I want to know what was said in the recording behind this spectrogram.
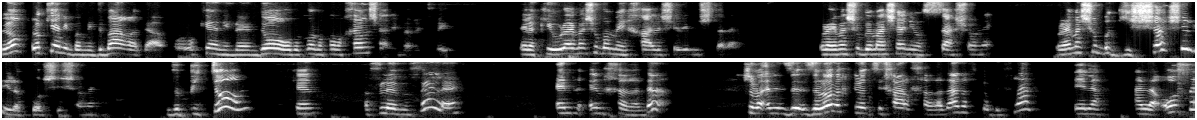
לא, לא כי אני במדבר אגב, או לא כי אני באנדור או בכל מקום אחר שאני בריטריט, אלא כי אולי משהו במיכל שלי משתלם, אולי משהו במה שאני עושה שונה, אולי משהו בגישה שלי לקושי שונה, ופתאום, כן, הפלא ופלא, אין, אין חרדה. עכשיו, אני, זה, זה לא הולך להיות שיחה על חרדה דווקא בכלל, אלא על האופן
